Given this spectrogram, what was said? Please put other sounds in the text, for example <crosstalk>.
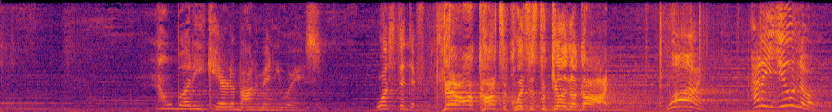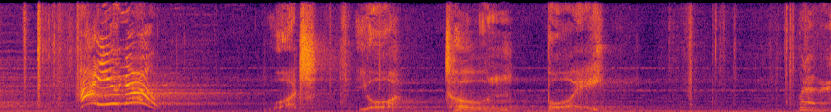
Nobody cared about him anyways. What's the difference? There are consequences to killing a god! Why? How do you know? How do you know? Watch your tone, boy. Whatever.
